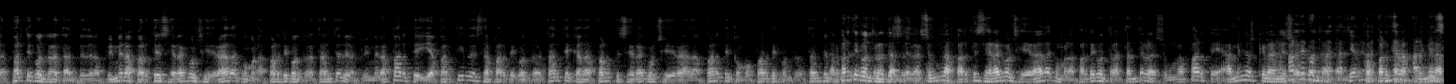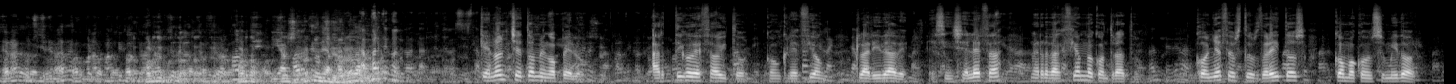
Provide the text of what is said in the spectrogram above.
La parte contratante de la primera parte será considerada como la parte contratante de la primera parte y a partir de esta parte contratante cada parte será considerada parte como parte contratante. La parte contratante de la segunda parte será considerada como la parte contratante de la segunda parte, a menos que la anexo de contratación comparte la primera parte de la segunda parte contratante de la parte e a parte da parte contratante. Que non che tomen o pelo. Artigo 18, concreción, claridade e sinxeleza na redacción do contrato. Coñece os teus dereitos como consumidor.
